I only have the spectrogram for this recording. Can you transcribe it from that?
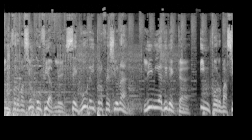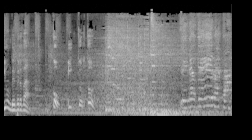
Información confiable, segura y profesional. Línea directa. Información de verdad. Con Víctor Toro. Línea directa.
